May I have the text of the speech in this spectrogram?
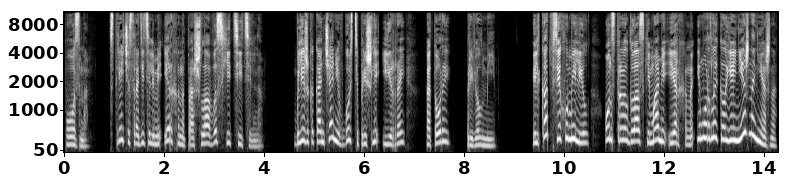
поздно. Встреча с родителями Эрхана прошла восхитительно. Ближе к окончанию в гости пришли Иррой, который привел Ми. Илькат всех умилил. Он строил глазки маме Эрхана и мурлыкал ей нежно-нежно.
